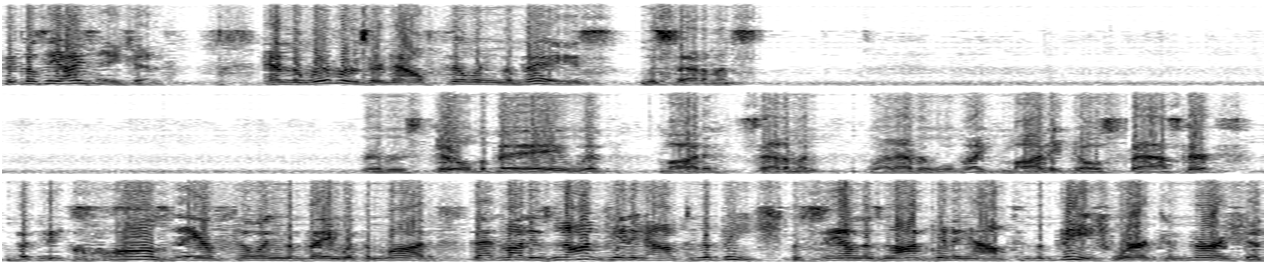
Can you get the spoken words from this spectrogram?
because the ice age ended. And the rivers are now filling the bays with sediments. Rivers fill the bay with mud, sediment, whatever, we'll write mud, it goes faster. But because they are filling the bay with the mud, that mud is not getting out to the beach. The sand is not getting out to the beach where it can nourish it.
